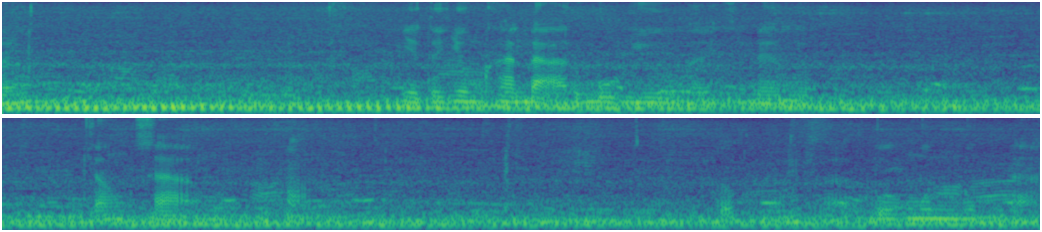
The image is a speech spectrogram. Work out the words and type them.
ដែរនិយាយទៅខ្ញុំខានដាក់របូបយូរហើយឆ្នាំនេះ trong xã buông mun mun đã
